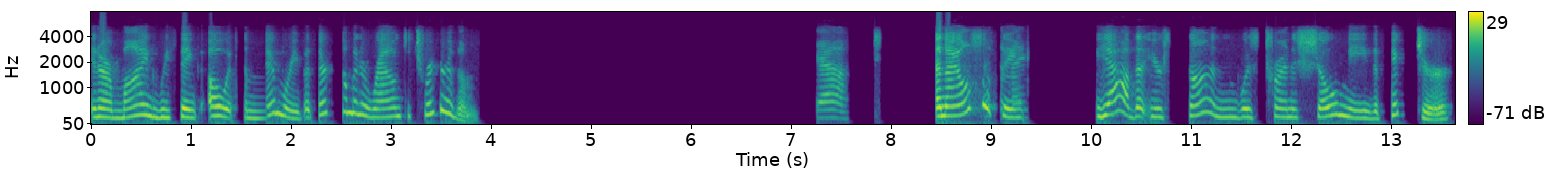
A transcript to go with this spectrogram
In our mind, we think, oh, it's a memory, but they're coming around to trigger them. yeah. And I also That's think, amazing. yeah, that your son was trying to show me the picture.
